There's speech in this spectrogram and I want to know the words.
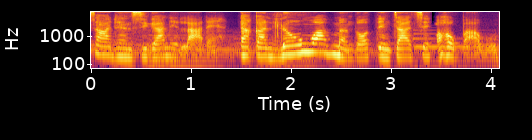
စာဒန်စီကနေလာတယ်ဒါကလုံးဝမှန်သောသင်ကြားခြင်းမဟုတ်ပါဘူး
